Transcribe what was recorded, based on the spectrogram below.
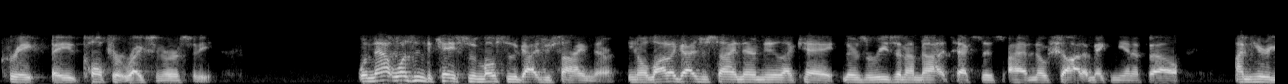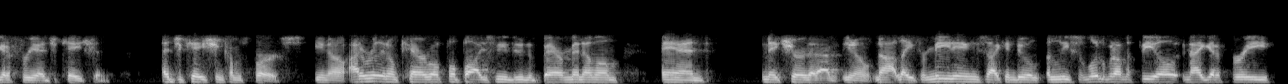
create a culture at Rice University. When that wasn't the case with most of the guys who signed there, you know, a lot of guys who signed there knew like, hey, there's a reason I'm not at Texas. I have no shot at making the NFL. I'm here to get a free education. Education comes first. You know, I really don't care about football. I just need to do the bare minimum and make sure that I'm, you know, not late for meetings. I can do at least a little bit on the field and I get a free,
